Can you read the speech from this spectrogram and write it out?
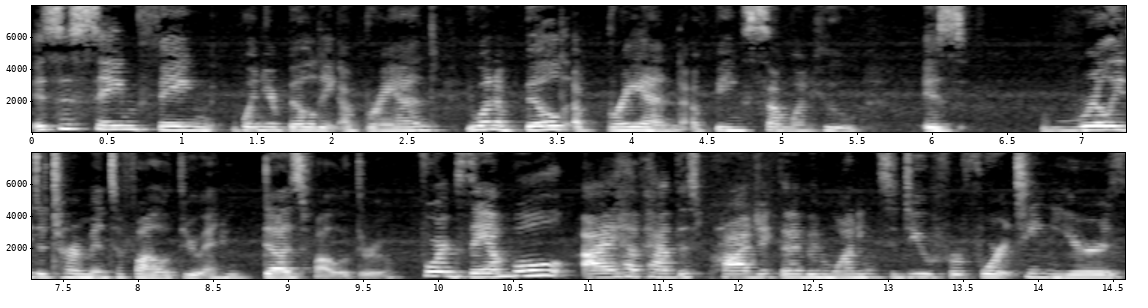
it's the same thing when you're building a brand you want to build a brand of being someone who is really determined to follow through and who does follow through. For example, I have had this project that I've been wanting to do for 14 years.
